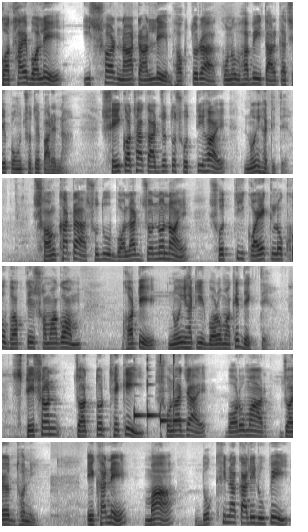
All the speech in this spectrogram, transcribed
কথায় বলে, ঈশ্বর না টানলে ভক্তরা কোনোভাবেই তার কাছে পৌঁছতে পারে না। সেই কথা কার্যত সত্যি হয় নৈহাটিতে। সংখ্যাটা শুধু বলার জন্য নয়, সত্যি কয়েক লক্ষ ভক্তের সমাগম ঘটে নৈহাটির বড়মাকে দেখতে। স্টেশন চত্বর থেকেই শোনা যায় বড়মার জয়ধ্বনি। এখানে মা দক্ষিণাকালী রূপেই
